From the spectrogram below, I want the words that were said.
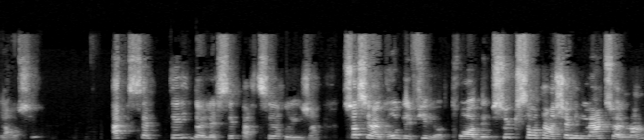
lâchez. Acceptez de laisser partir les gens. Ça, c'est un gros défi, là. Ceux qui sont en cheminement actuellement,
